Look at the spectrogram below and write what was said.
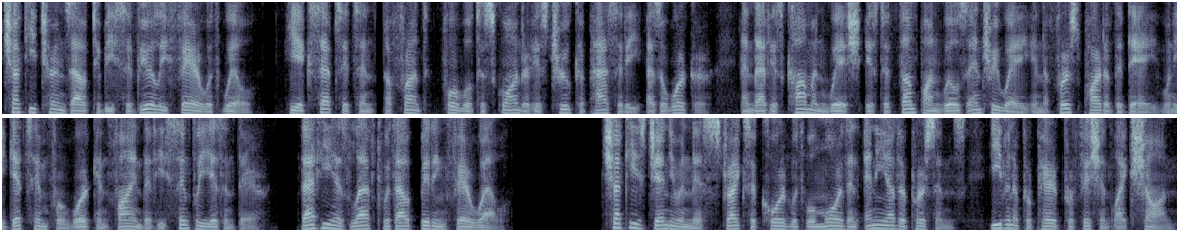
Chuckie turns out to be severely fair with Will, he accepts it's an affront for Will to squander his true capacity as a worker, and that his common wish is to thump on Will's entryway in the first part of the day when he gets him for work and find that he simply isn't there, that he has left without bidding farewell. Chuckie's genuineness strikes a chord with Will more than any other person's, even a prepared proficient like Sean.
